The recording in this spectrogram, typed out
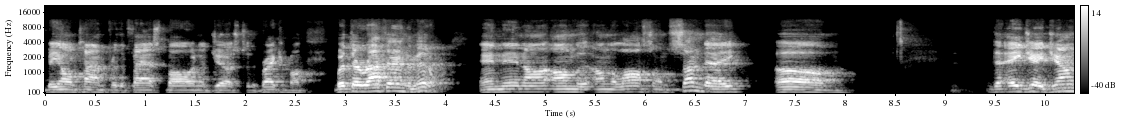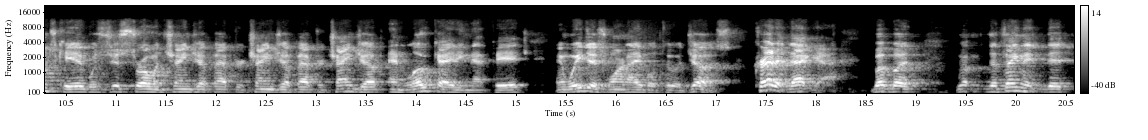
be on time for the fastball and adjust to the breaking ball. But they're right there in the middle. And then on, on the on the loss on Sunday, um, the AJ Jones kid was just throwing changeup after changeup after changeup and locating that pitch, and we just weren't able to adjust. Credit that guy. But but the thing that that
